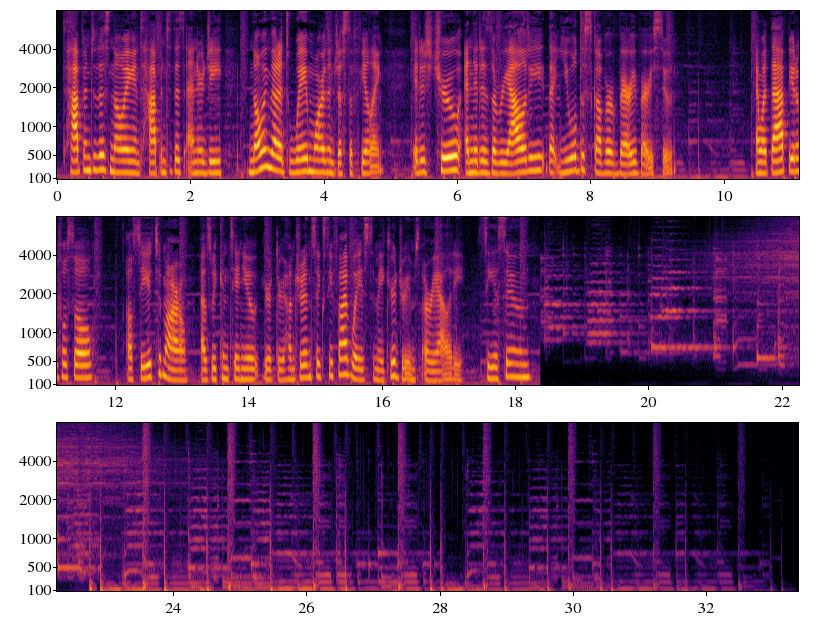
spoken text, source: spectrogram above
Tap into this knowing and tap into this energy, knowing that it's way more than just a feeling. It is true and it is a reality that you will discover very, very soon. And with that, beautiful soul, I'll see you tomorrow as we continue your 365 ways to make your dreams a reality. See you soon.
